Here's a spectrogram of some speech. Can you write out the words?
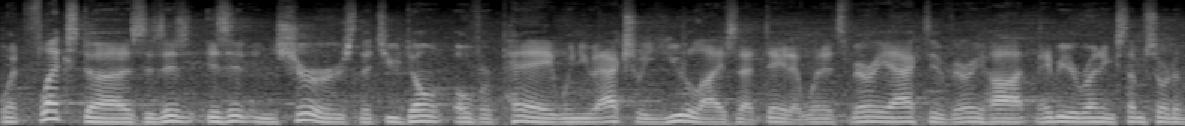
What Flex does is, is, it ensures that you don't overpay when you actually utilize that data. When it's very active, very hot, maybe you're running some sort of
